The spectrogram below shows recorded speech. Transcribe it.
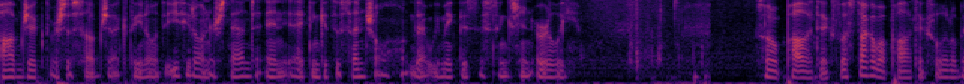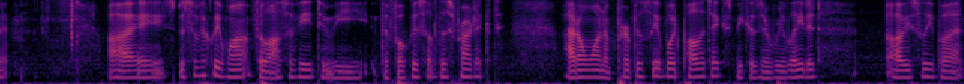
object versus subject. You know, it's easy to understand, and I think it's essential that we make this distinction early. So, politics. Let's talk about politics a little bit. I specifically want philosophy to be the focus of this project. I don't want to purposely avoid politics because they're related, obviously, but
